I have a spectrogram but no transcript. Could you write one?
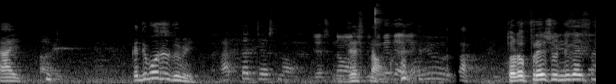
हाय कधी पोहोचले तुम्ही? Just just now. थोडं फ्रेश होऊन निघायचं.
